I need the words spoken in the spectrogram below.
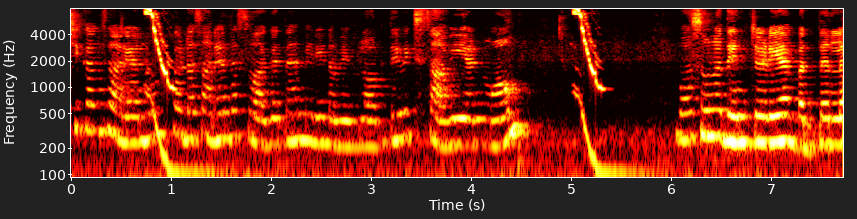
ਸ਼੍ਰੀ ਅਕਾਲ ਸਾਰਿਆਂ ਨੂੰ। ਤੁਹਾਡਾ ਸਾਰਿਆਂ ਦਾ ਸਵਾਗਤ ਹੈ ਮੇਰੇ ਨਵੇਂ ਵਲੌਗ ਦੇ ਵਿੱਚ ਸਾਵੀ ਐਂਡ ਮਮ। ਬਹੁਤ ਸੋਹਣਾ ਦਿਨ ਚੜਿਆ ਬੱਦਲ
